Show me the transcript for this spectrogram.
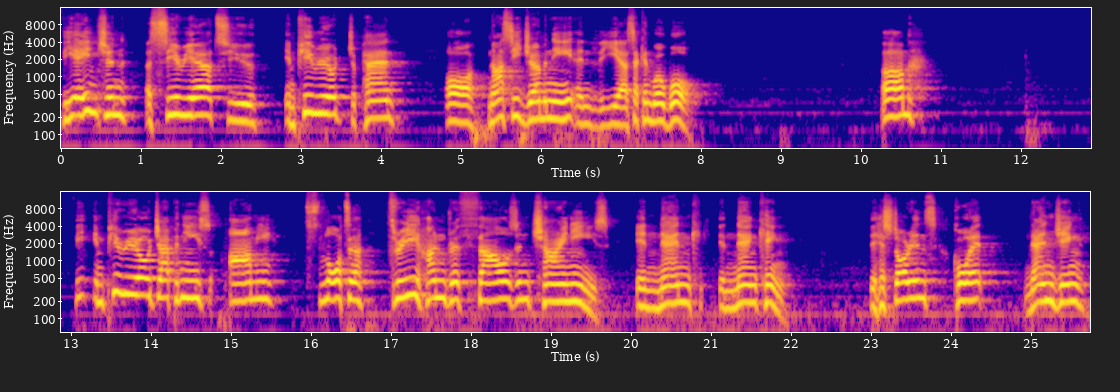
the ancient Assyria to Imperial Japan or Nazi Germany in the uh, Second World War. Um, the Imperial Japanese army slaughtered 300,000 Chinese in, Nan- in Nanking. The historians call it Nanjing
